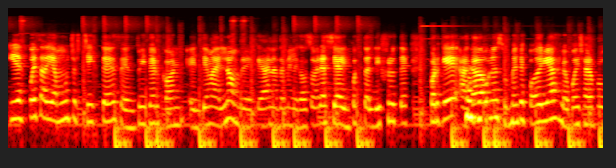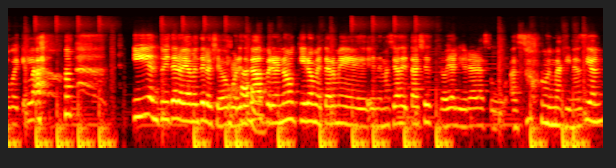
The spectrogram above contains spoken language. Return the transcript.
Y después había muchos chistes en Twitter con el tema del nombre, que a Ana también le causó gracia, impuesto al disfrute, porque a cada uno en sus mentes podridas lo puede llevar por cualquier lado. Y en Twitter obviamente lo llevó por ese Claro. lado, pero no quiero meterme en demasiados detalles, lo voy a librar a su, a su imaginación.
